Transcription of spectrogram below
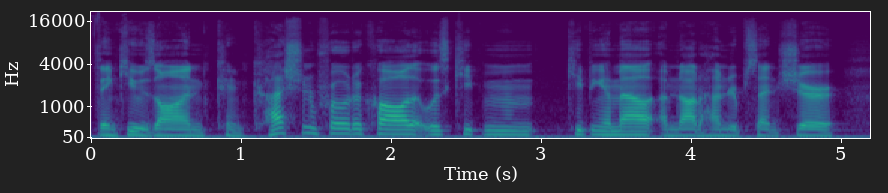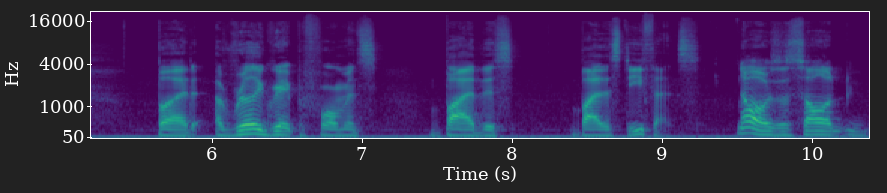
think he was on concussion protocol that was keeping him, keeping him out. I'm not 100% sure, but a really great performance by this by this defense. No, it was a solid,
